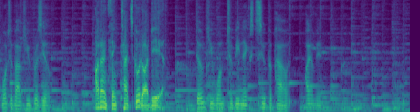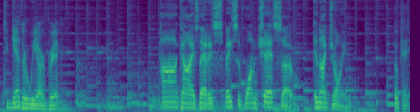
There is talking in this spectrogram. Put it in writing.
What about you Brazil? I don't think that's good idea. Don't you want to be next superpower? I am in. Together we are BRIC. Ah guys there is space of one chair so, can I join? Okay,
